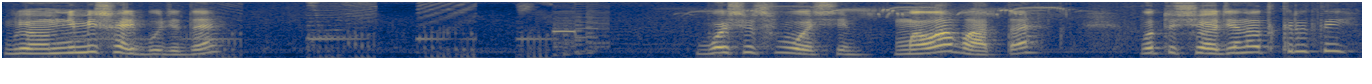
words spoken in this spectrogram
Блин, он мне мешать будет, да? 88. Маловато. Вот еще один открытый.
